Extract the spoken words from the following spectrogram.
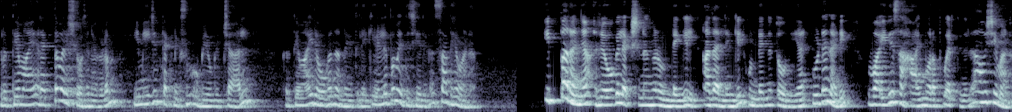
കൃത്യമായ രക്തപരിശോധനകളും ഇമേജിംഗ് ടെക്നിക്സും ഉപയോഗിച്ചാൽ കൃത്യമായി രോഗനിർണയത്തിലേക്ക് എളുപ്പം എത്തിച്ചേരുക സാധ്യമാണ്. ഇപ്പറഞ്ഞ രോഗലക്ഷണങ്ങൾ ഉണ്ടെങ്കിൽ അതല്ലെങ്കിൽ ഉണ്ടെന്ന് തോന്നിയാൽ ഉടനടി വൈദ്യസഹായം ഉറപ്പുവരുത്തുന്നത് ആവശ്യമാണ്.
